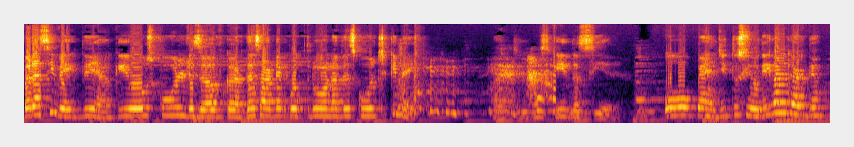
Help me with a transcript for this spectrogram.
ਪਰ ਅਸੀਂ ਵੇਖਦੇ ਹਾਂ ਕਿ ਉਹ ਸਕੂਲ ਡਿਜ਼ਰਵ ਕਰਦਾ ਸਾਡੇ ਪੁੱਤ ਨੂੰ ਉਹਨਾਂ ਦੇ ਸਕੂਲ ਚ ਕਿ ਨਹੀਂ ਹਾਂਜੀ ਬਸ ਕੀ ਦੱਸੀਏ ਉਹ ਭੈਣ ਜੀ ਤੁਸੀਂ ਉਹਦੀ ਗੱਲ ਕਰਦੇ ਹੋ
